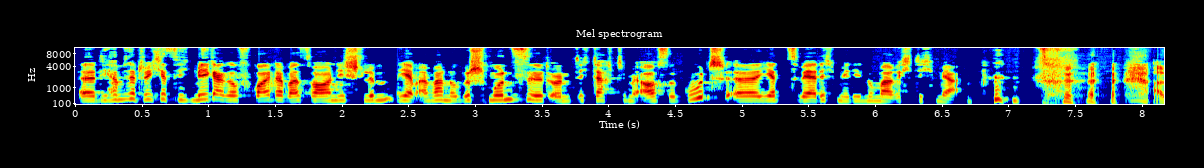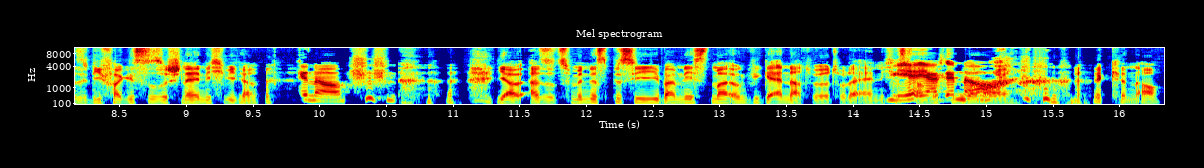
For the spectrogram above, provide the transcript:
Äh, die haben sich natürlich jetzt nicht mega gefreut, aber es war auch nicht schlimm. Die haben einfach nur geschmunzelt und ich dachte mir auch so, gut, äh, jetzt werde ich mir die Nummer richtig merken. also die vergisst du so schnell nicht wieder. Genau. ja, also zumindest bis sie beim nächsten Mal irgendwie geändert wird oder ähnliches. Ja, ja, genau. genau.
